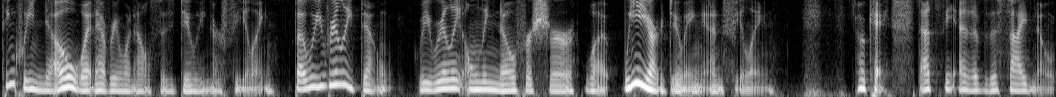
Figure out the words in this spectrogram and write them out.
think we know what everyone else is doing or feeling, but we really don't. We really only know for sure what we are doing and feeling. Okay, that's the end of the side note.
